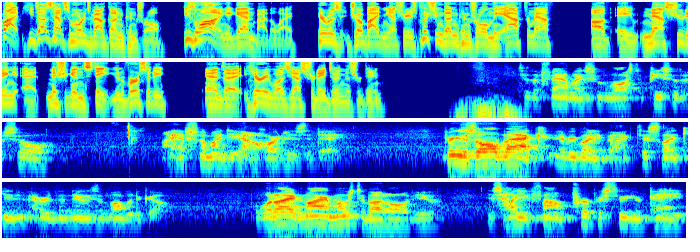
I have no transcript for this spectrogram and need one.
But he does have some words about gun control. He's lying again, by the way. Here was Joe Biden yesterday. He's pushing gun control in the aftermath of a mass shooting at Michigan State University. And uh, here he was yesterday doing this routine. To the families who lost a piece of their soul, I have some idea how hard it is today. It brings us all back, everybody back, just like you heard the news a moment ago. But what I admire most about all of you is how you found purpose through your pain.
